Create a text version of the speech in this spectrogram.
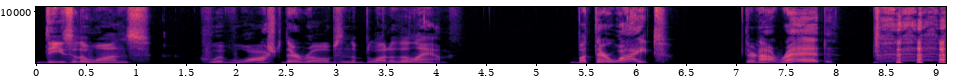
These are the ones who have washed their robes in the blood of the Lamb. But they're white, they're not red.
